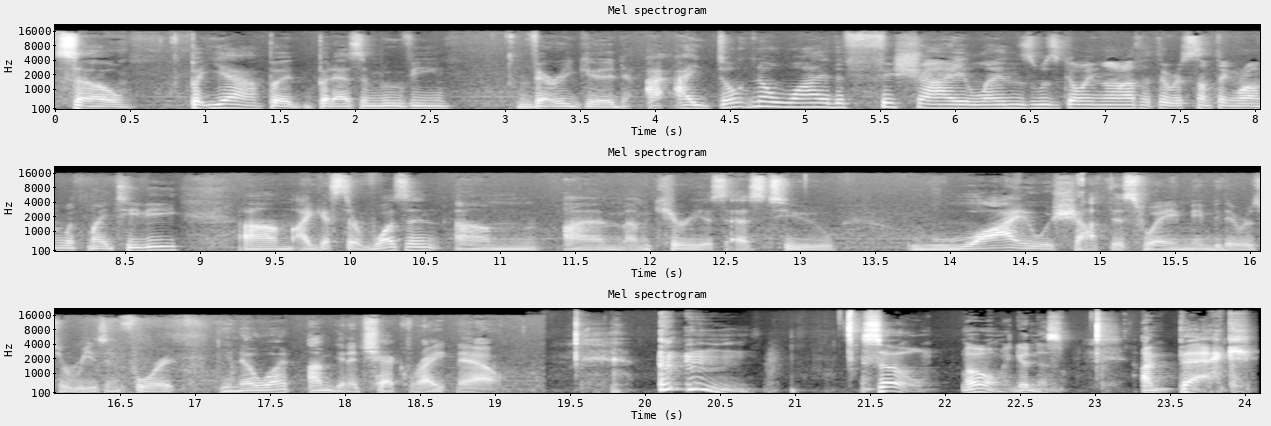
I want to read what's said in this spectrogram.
So, but yeah, but but as a movie, very good. I, I don't know why the fisheye lens was going on. I thought there was something wrong with my TV. Um, I guess there wasn't. Um, I'm, I'm curious as to why it was shot this way. Maybe there was a reason for it. You know what? I'm going to check right now. so, oh my goodness, I'm back.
